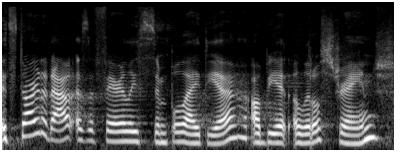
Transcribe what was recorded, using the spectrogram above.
It started out as a fairly simple idea, albeit a little strange,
